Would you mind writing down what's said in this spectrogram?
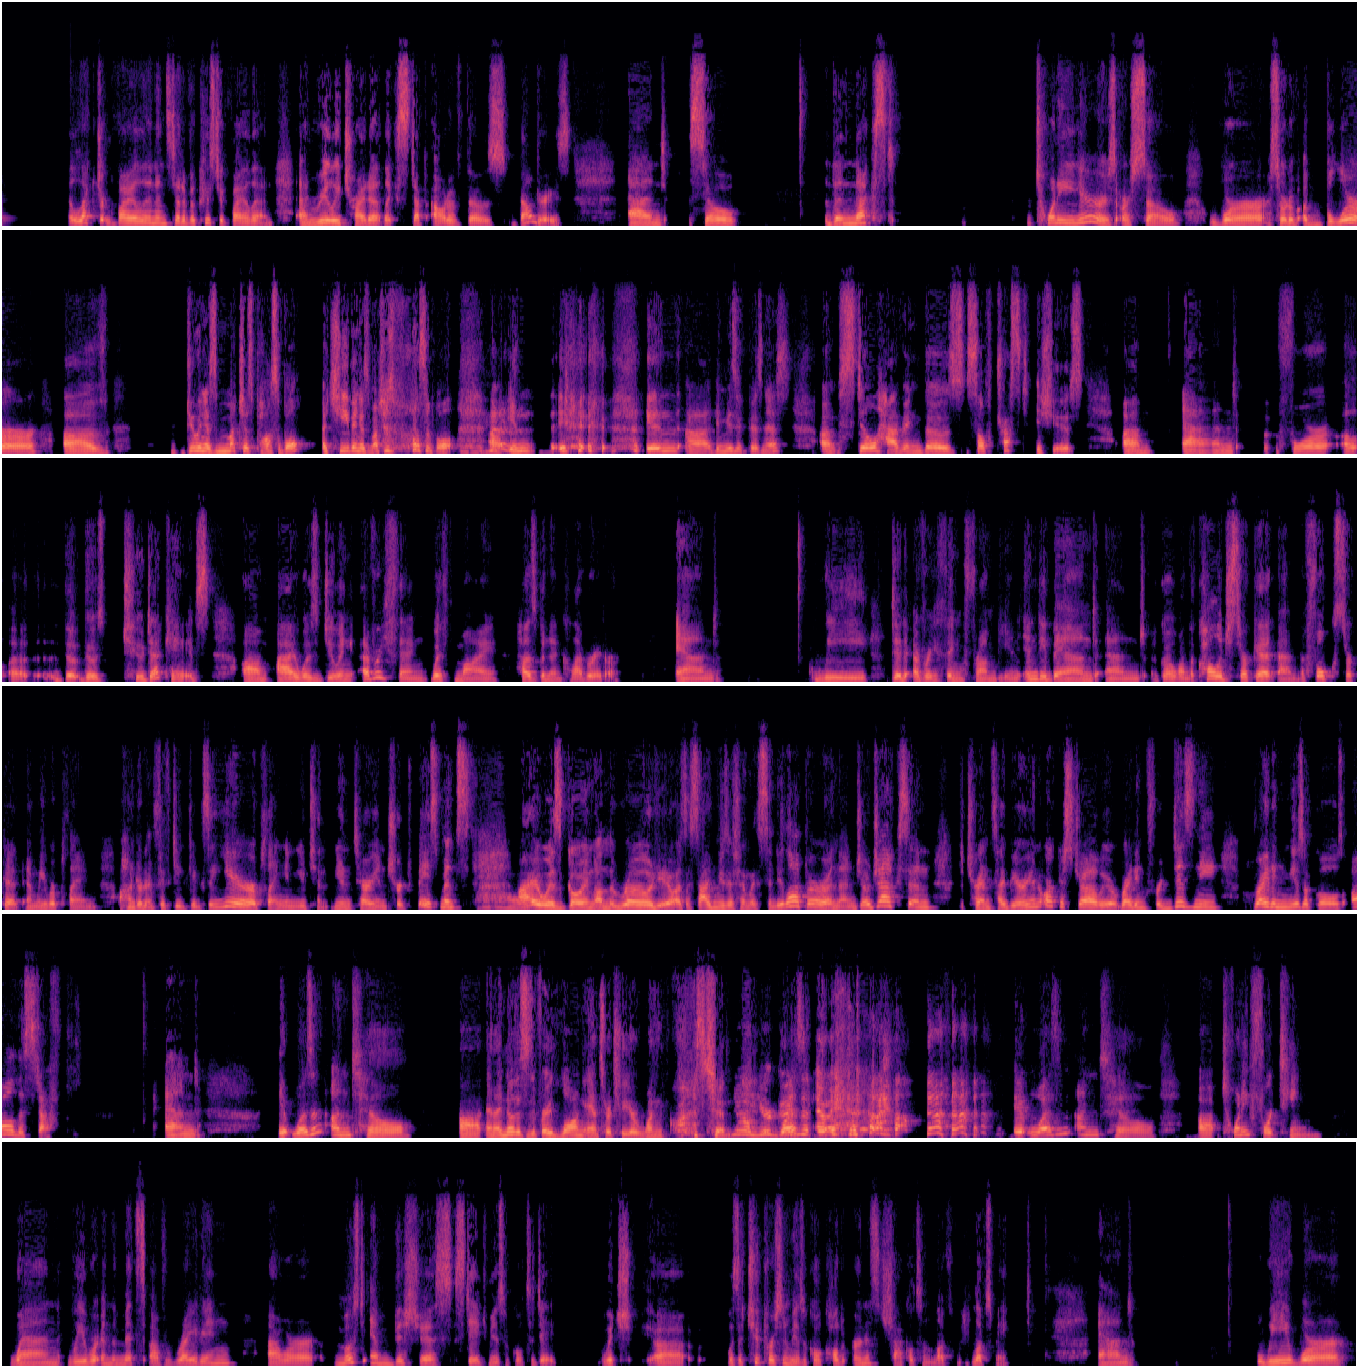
electric violin instead of acoustic violin and really try to like step out of those boundaries. And so the next 20 years or so were sort of a blur of doing as much as possible achieving as much as possible uh, in in uh, the music business um, still having those self-trust issues um, and for uh, uh, the, those two decades, um, I was doing everything with my husband and collaborator. And we did everything from be an indie band and go on the college circuit and the folk circuit and we were playing 150 gigs a year playing in unitarian church basements wow. i was going on the road you know as a side musician with Cyndi lauper and then joe jackson the trans-siberian orchestra we were writing for disney writing musicals all this stuff and it wasn't until, uh, and I know this is a very long answer to your one question. No, you're good. Wasn't, it, it wasn't until uh, 2014 when we were in the midst of writing our most ambitious stage musical to date, which uh, was a two person musical called Ernest Shackleton Love, Loves Me. And we were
